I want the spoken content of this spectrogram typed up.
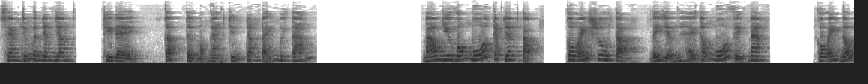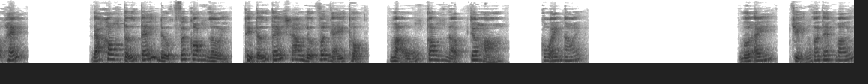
Xem chứng minh nhân dân thì đề cấp từ 1978. Bao nhiêu vốn múa các dân tộc, cô ấy sưu tầm để dựng hệ thống múa Việt Nam. Cô ấy đốt hết. Đã không tử tế được với con người, thì tử tế sao được với nghệ thuật mà uổng công nộp cho họ. Cô ấy nói. Bữa ấy, chuyện với thép mới,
